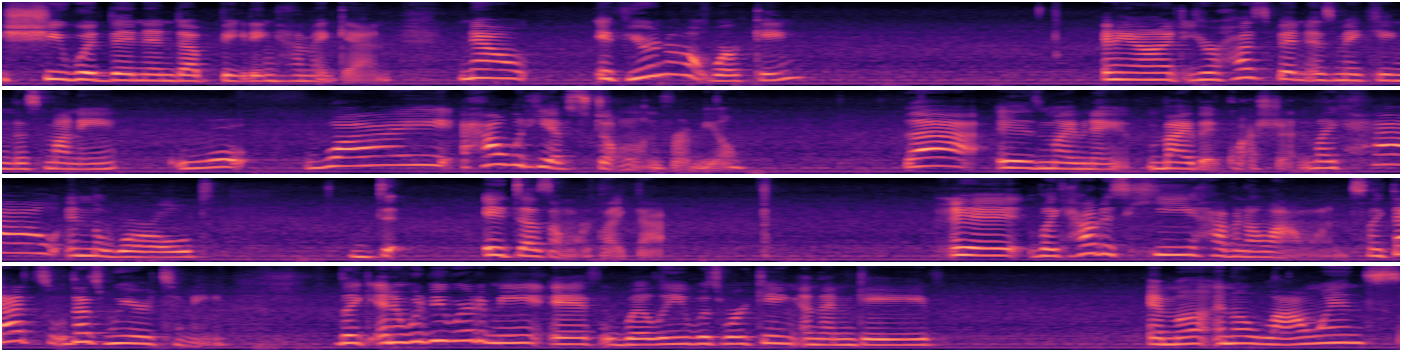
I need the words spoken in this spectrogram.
she would then end up beating him again. Now, if you're not working and your husband is making this money, why, how would he have stolen from you? That is my my big question. Like, how in the world, it doesn't work like that. It like how does he have an allowance? Like that's that's weird to me. Like, and it would be weird to me if Willie was working and then gave Emma an allowance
